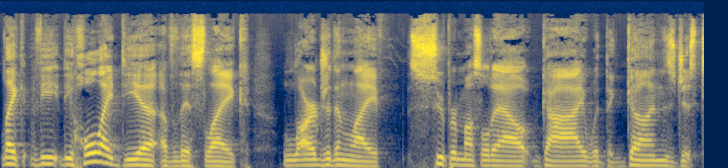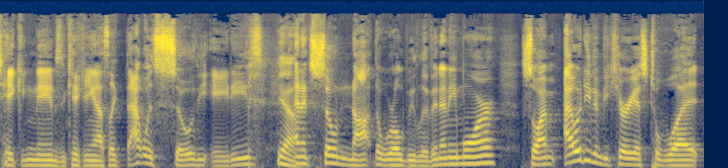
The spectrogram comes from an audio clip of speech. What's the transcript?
like the the whole idea of this like larger than life super muscled out guy with the guns just taking names and kicking ass like that was so the 80s Yeah. and it's so not the world we live in anymore so i'm i would even be curious to what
